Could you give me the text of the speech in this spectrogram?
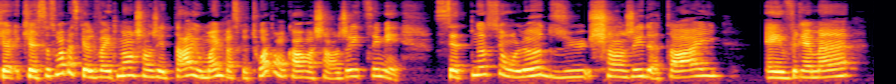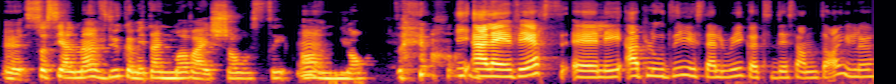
que, ce soit parce que le vêtement a changé de taille ou même parce que toi, ton corps a changé, tu sais, mais cette notion-là du changer de taille est vraiment euh, socialement vue comme étant une mauvaise chose, tu sais. Oh hmm. non! Et à l'inverse, elle est applaudie et saluée quand tu descends de taille, là.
